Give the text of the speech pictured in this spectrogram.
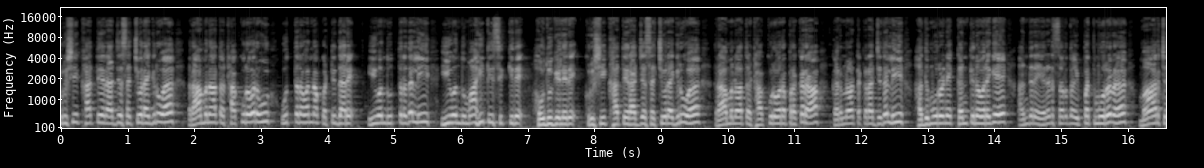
ಕೃಷಿ ಖಾತೆ ರಾಜ್ಯ ಸಚಿವರಾಗಿರುವ ರಾಮನಾಥ ಠಾಕೂರ್ ಅವರು ಉತ್ತರವನ್ನು ಕೊಟ್ಟಿದ್ದಾರೆ. ಈ ಒಂದು ಉತ್ತರದಲ್ಲಿ ಈ ಒಂದು ಮಾಹಿತಿ ಸಿಕ್ಕಿದೆ. ಹೌದು ಗೆಳೆಯರೆ, ಕೃಷಿ ಖಾತೆ ರಾಜ್ಯ ಸಚಿವರಾಗಿರುವ ರಾಮನಾಥ ಠಾಕೂರ್ ಅವರ ಪ್ರಕಾರ ಕರ್ನಾಟಕ ರಾಜ್ಯದಲ್ಲಿ ಹದಿಮೂರನೇ ಕಂತಿನವರೆಗೆ, ಅಂದರೆ ಎರಡ್ ಸಾವಿರದ ಇಪ್ಪತ್ತ್ ಮೂರರ ಮಾರ್ಚ್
